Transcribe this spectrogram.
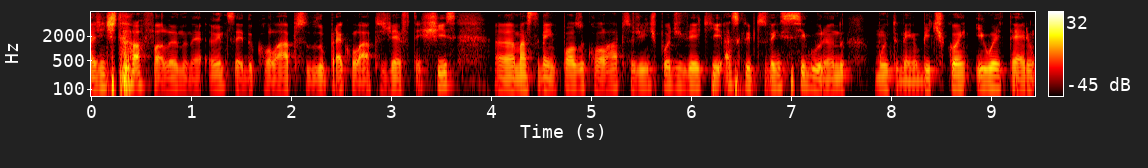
a gente estava falando, né? Antes aí do colapso, do pré-colapso de FTX, uh, ah, mas também pós o colapso, a gente pode ver que as criptos vêm se segurando muito bem, o Bitcoin e o Ethereum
